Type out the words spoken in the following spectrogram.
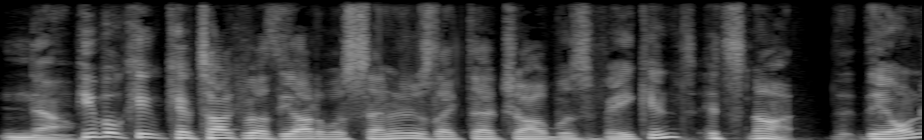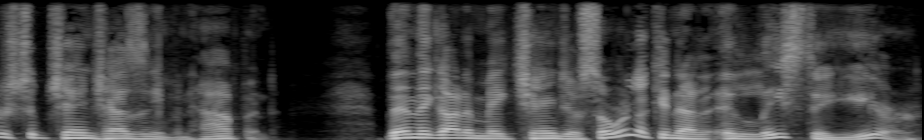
No. People keep, kept talking about the Ottawa Senators like that job was vacant. It's not. The ownership change hasn't even happened. Then they got to make changes. So we're looking at at least a year,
